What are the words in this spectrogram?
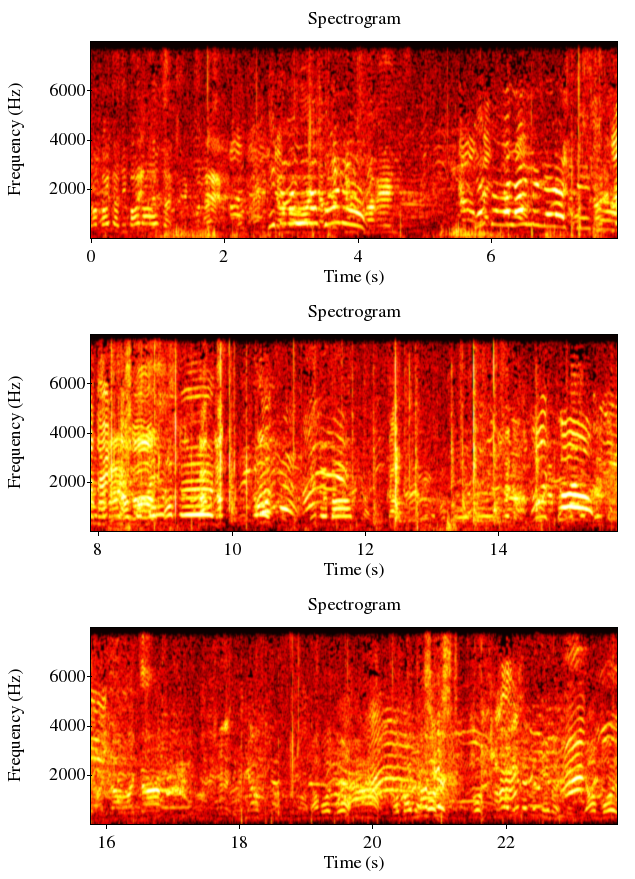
Komm weiter, die Ball nach außen. Warten. los. Los. In den Ball. Jawohl, Tor. Komm weiter, komm. Und innen mitnehmen. Jawohl.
